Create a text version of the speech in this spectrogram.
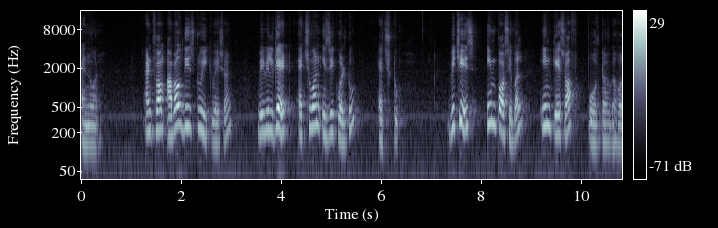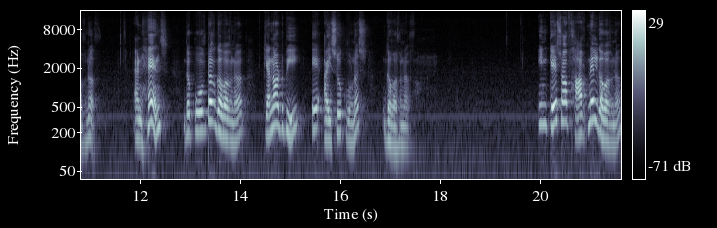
n1 and from above these two equation we will get h1 is equal to h2 which is impossible in case of Porter governor. And hence the Porter governor cannot be a isochronous governor. In case of Hartnell governor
